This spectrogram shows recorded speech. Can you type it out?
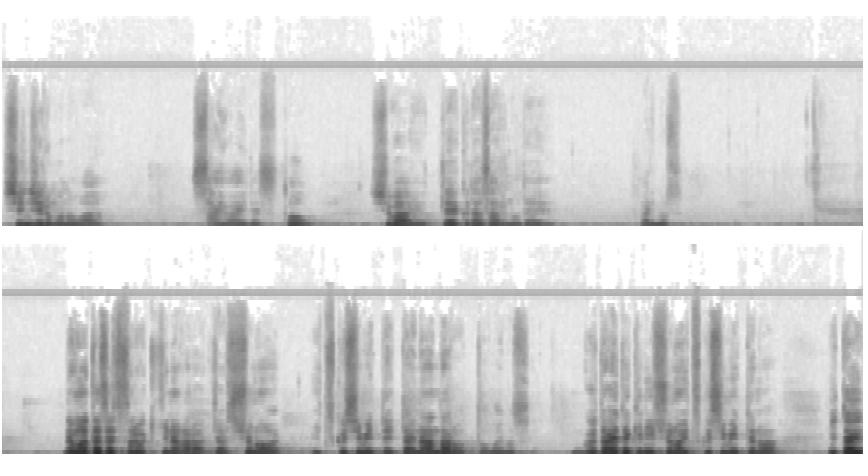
信じる者は幸いですと主は言ってくださるのであります。でも私たちそれを聞きながらじゃあ主の慈しみって一体何だろうと思います？具体的に主の慈しみっていうのは一体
